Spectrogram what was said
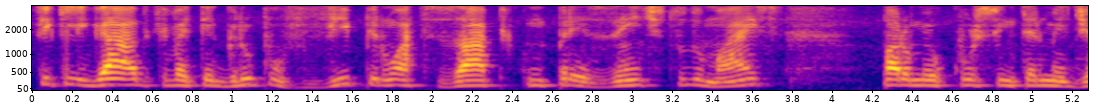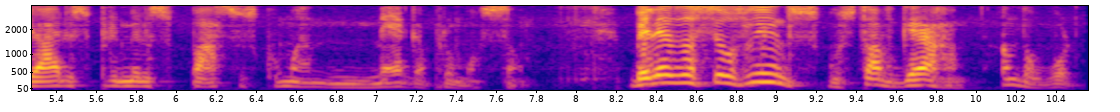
Fique ligado que vai ter grupo VIP no WhatsApp com presente e tudo mais para o meu curso intermediário, os primeiros passos com uma mega promoção. Beleza, seus lindos? Gustavo Guerra, Underworld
